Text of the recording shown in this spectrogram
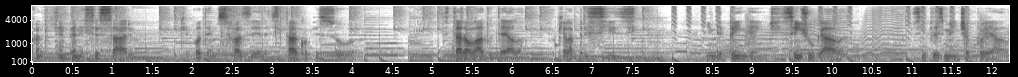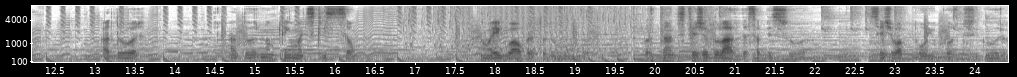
quanto tempo é necessário. O que podemos fazer é estar com a pessoa, estar ao lado dela, o que ela precise, independente, sem julgá-la, simplesmente apoiá-la. A dor, a dor não tem uma descrição, não é igual para todo mundo. Portanto, esteja do lado dessa pessoa, seja o apoio, o porto seguro.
